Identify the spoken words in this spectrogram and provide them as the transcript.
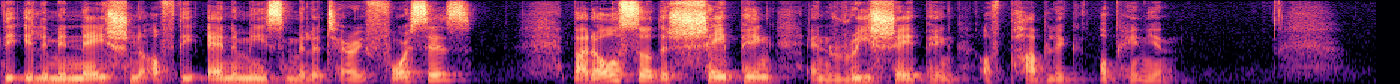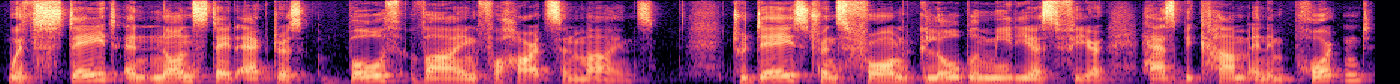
the elimination of the enemy's military forces, but also the shaping and reshaping of public opinion. With state and non-state actors both vying for hearts and minds, today's transformed global media sphere has become an important,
